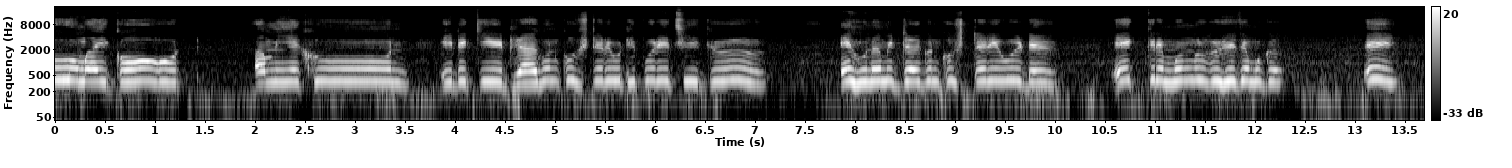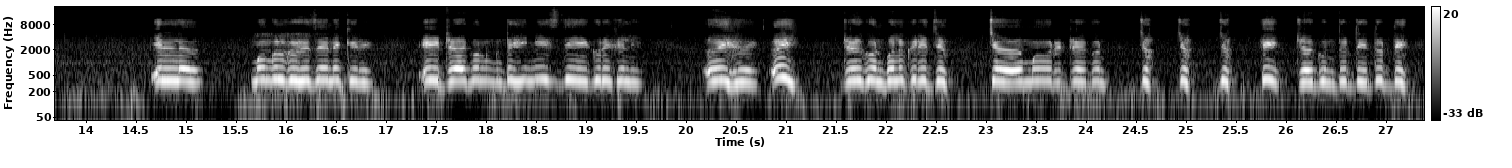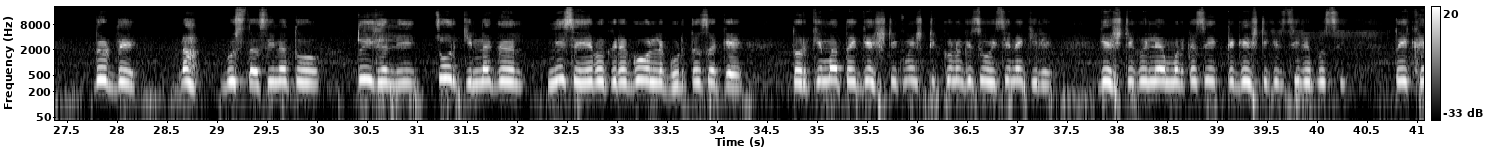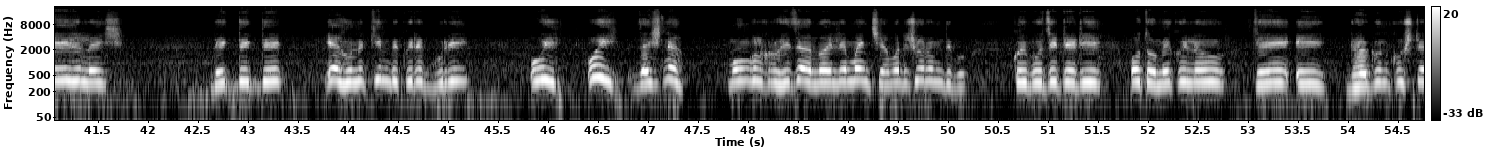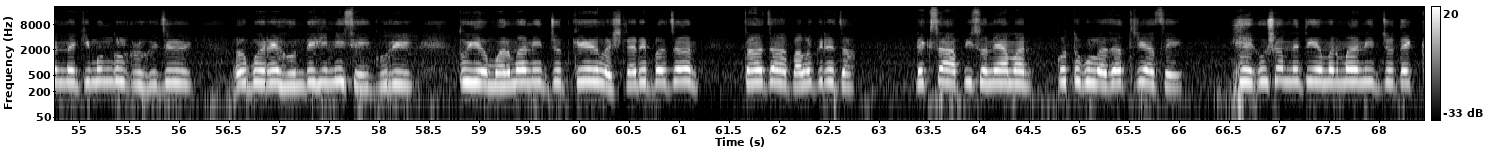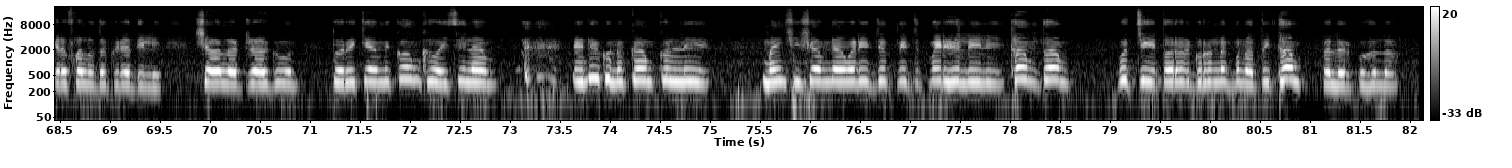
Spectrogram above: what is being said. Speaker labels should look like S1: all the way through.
S1: ও মাই god, আমি এখন এটা কি ড্রাগন কোস্টারে উঠে পড়েছি গো। এখন আমি ড্রাগন কোস্টারে উঠে একেরে মঙ্গল গ্রহে যাব গো। এই ইল্লা মঙ্গল গ্রহে যায় না কে রে এই ড্রাগন দেখি নিচ দিয়ে ঘুরে খালি। ওই হই ওই ড্রাগন ভালো করে যা যা মোর ড্রাগন, যা যা যা, হে, ড্রাগন তোর দে তোর দে তোর দে, না। বুঝতাছি না তো, তুই খালি চোর কিনা গেল, নিচে এবার করে গোল ঘুরতে থাকে তোর কি মাথায় গ্যাস্ট্রিক মেস্টিক কোনো কিছু হয়েছে নাকি রে? গ্যাস্ট্রিক হইলে আমার কাছে একটা গ্যাস্ট্রিকের ছিঁড়ে বসি তুই খেয়ে হেলাইস দেখ দেখ দেখ, এখনও কিনবে করে ঘুরে। ওই ওই, যাইস না, মঙ্গল গ্রহে যা, নইলে মানছে আমার সরম দেব। কইব যে টেডি প্রথমে কইল যে এই ড্রাগন কোস্টার নাকি মঙ্গল গ্রহে যায় ওপরে হন দেখি নিচে ঘুরে। তুই আমার মান ইজ্জত খেয়ে এলাস না রে বাজান। যা যা, ভালো করে যা। দেখছা পিছনে আমার কতগুলো যাত্রী আছে। হ্যাঁ গো, সামনে তুই আমার মান ইজ্জত এক করে ফালুদা করে দিলি। শালা ড্রাগন, তোরে কি আমি কম খাওয়াইছিলাম? এনে কোনো কাম করলে? মানুষের সামনে আমার ইজ্জত নিজ্জত মেরে হলিলি থাম থাম। বুঝছি তোর আর গরু নাকবো না, তুই থাম হলার পহলা।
